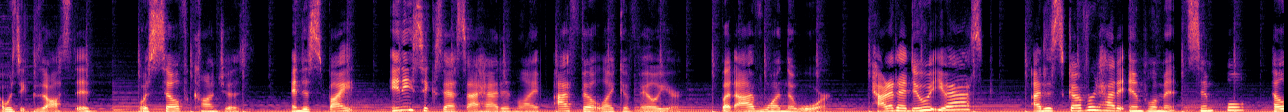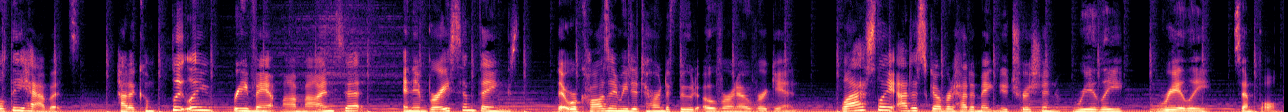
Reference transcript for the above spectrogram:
I was exhausted, was self conscious. And despite any success I had in life, I felt like a failure. But I've won the war. How did I do it, you ask? I discovered how to implement simple, healthy habits, how to completely revamp my mindset, and embrace some things that were causing me to turn to food over and over again. Lastly, I discovered how to make nutrition really, really simple.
